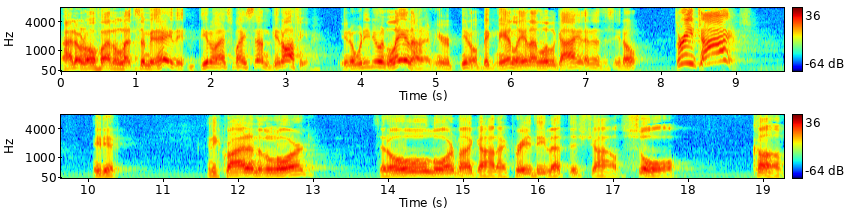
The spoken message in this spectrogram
I don't know if I'd have let somebody, hey, you know, that's my son. Get off him. You know, what are you doing laying on him? You're, you know, a big man laying on a little guy. That is, you know, three times he did it. And he cried unto the Lord, said, Oh Lord my God, I pray thee, let this child's soul come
